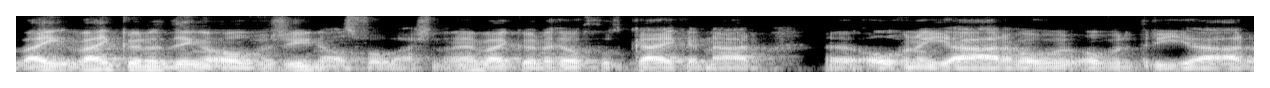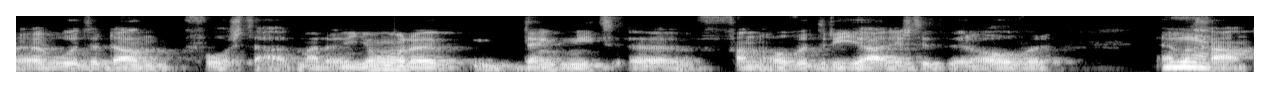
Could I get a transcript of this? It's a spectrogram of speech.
wij, wij kunnen dingen overzien als volwassenen. Hè? Wij kunnen heel goed kijken naar eh, over een jaar over, over drie jaar eh, hoe het er dan voor staat. Maar een jongere denkt niet van over drie jaar is dit weer over. En we gaan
